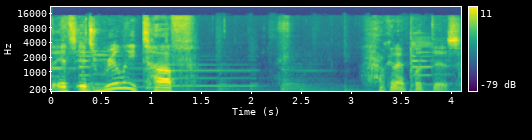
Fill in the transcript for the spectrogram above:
it's it's really tough how can I put this?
